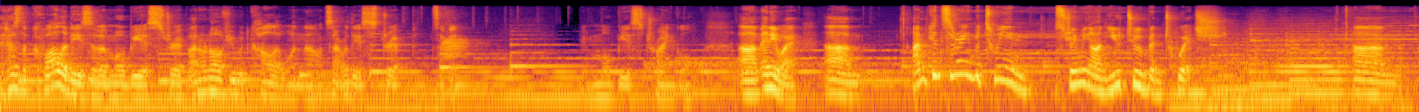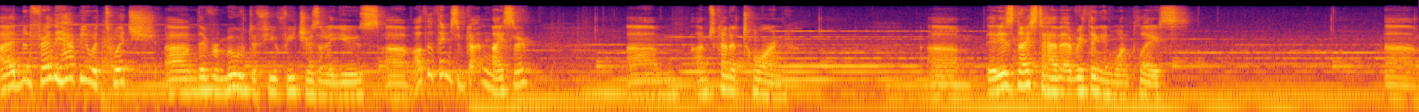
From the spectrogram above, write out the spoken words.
It has the qualities of a Mobius strip. I don't know if you would call it one, though. It's not really a strip. It's like a, a Mobius triangle. Um, anyway, um, I'm considering between streaming on YouTube and Twitch. Um, I had been fairly happy with Twitch. Um, they've removed a few features that I use. Um, other things have gotten nicer. Um, I'm just kind of torn. Um, it is nice to have everything in one place. Um,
